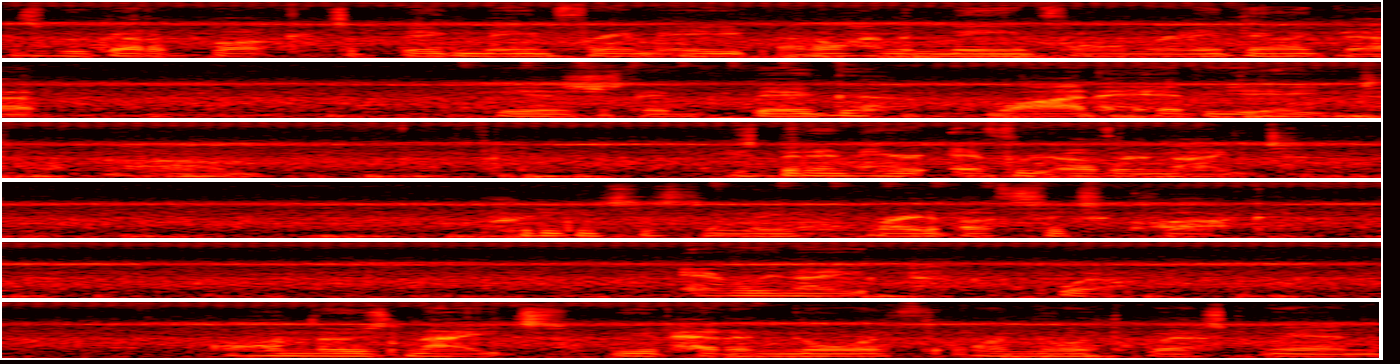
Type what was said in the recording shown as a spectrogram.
is we've got a buck. It's a big mainframe 8. I don't have a name for him or anything like that. He is just a big, wide, heavy 8. Um, he's been in here every other night. Pretty consistently, right about 6 o'clock. Every night, well, on those nights, we've had a north or northwest wind,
